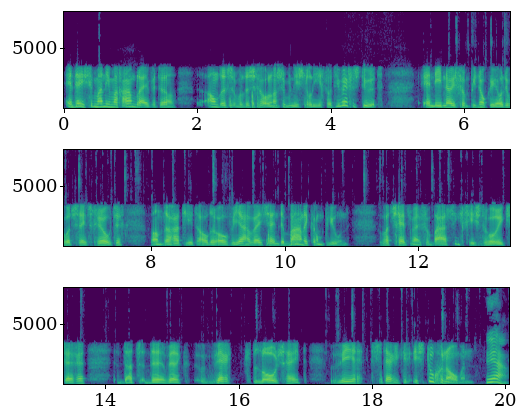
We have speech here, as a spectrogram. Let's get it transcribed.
En deze man die mag aanblijven, terwijl anders wordt de school als de minister liegt, wordt hij weggestuurd. En die neus van Pinocchio die wordt steeds groter. Want daar had hij het al over. Ja, wij zijn de banenkampioen. Wat schetst mijn verbazing? Gisteren hoor ik zeggen dat de werk, werkloosheid weer sterker is toegenomen. Ja.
